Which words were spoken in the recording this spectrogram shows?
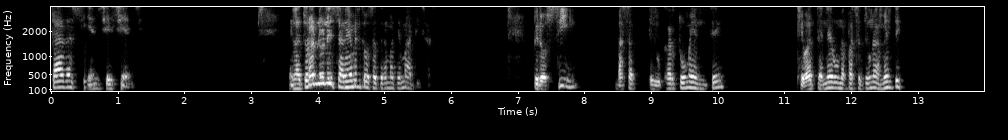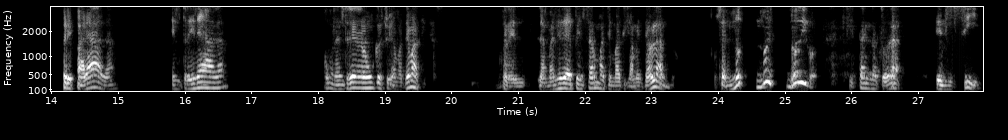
cada ciencia y ciencia. En la Torah no necesariamente vas a tener matemáticas, pero sí vas a educar tu mente, que va a tener una, vas a tener una mente preparada, entrenada, como la entrena un que estudia matemáticas, para la manera de pensar matemáticamente hablando. O sea, no, no, no digo que está en la Torah en sí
